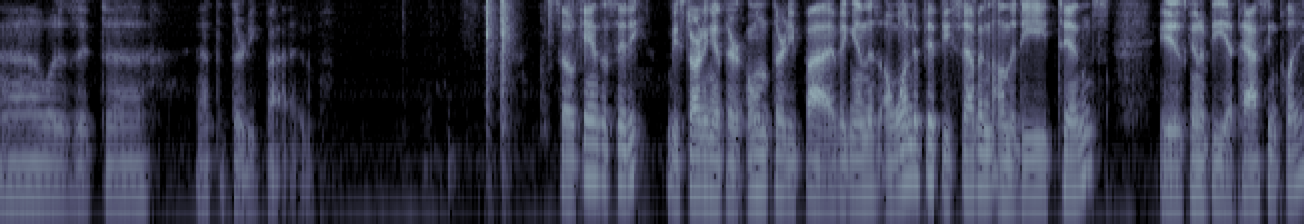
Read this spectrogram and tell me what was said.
Uh, what is it uh, at the 35? So Kansas City will be starting at their own 35. Again, this a 1 to 57 on the D10s is going to be a passing play,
